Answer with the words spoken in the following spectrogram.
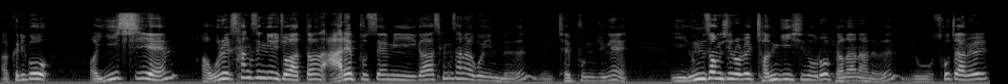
아, 그리고 어, ECM 어, 오늘 상승률이 좋았던 RF 세미가 생산하고 있는 제품 중에 이 음성 신호를 전기 신호로 변환하는 요 소자를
